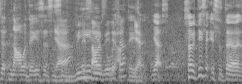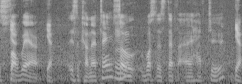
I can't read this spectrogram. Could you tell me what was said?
that nowadays this is Yeah, really, it's really updated. Yeah. Yes. So this is the software. Yeah. Is connecting. So mm-hmm. what's the step that I have to? Yeah.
